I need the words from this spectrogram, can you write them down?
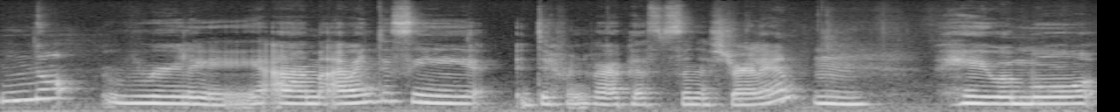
Not really. Um, I went to see different therapists in Australia. Mm. who were more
